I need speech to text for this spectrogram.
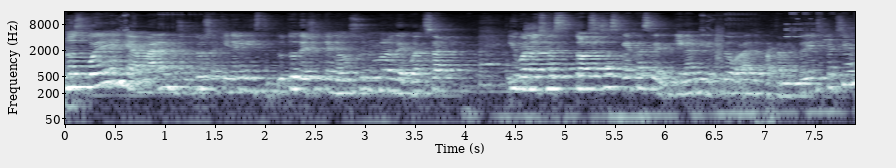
Nos pueden llamar a nosotros aquí en el instituto, de hecho tenemos un número de WhatsApp y bueno, esas- todas esas quejas se llegan directo al departamento de inspección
